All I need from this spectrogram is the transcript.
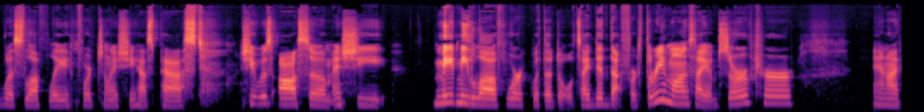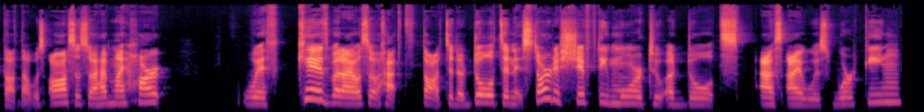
was lovely. Fortunately, she has passed. She was awesome and she made me love work with adults. I did that for three months. I observed her and I thought that was awesome. So I had my heart with kids, but I also had thoughts at adults, and it started shifting more to adults as I was working.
